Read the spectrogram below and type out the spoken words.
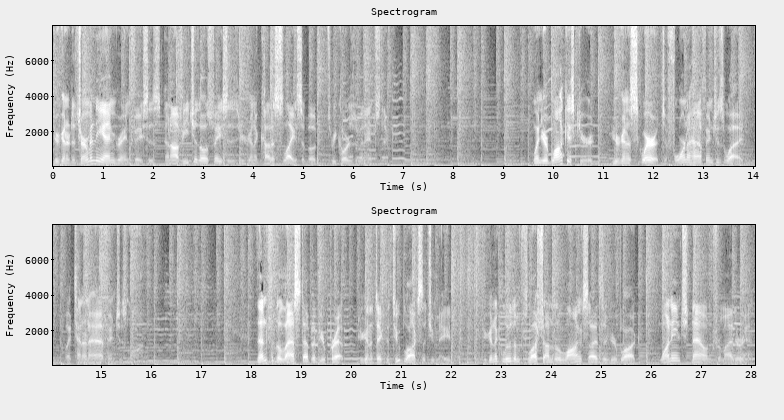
You're going to determine the end grain faces, and off each of those faces, you're going to cut a slice about 3 quarters of an inch thick. When your block is cured, you're going to square it to 4.5 inches wide by 10.5 inches long. Then for the last step of your prep, you're going to take the two blocks that you made, you're going to glue them flush onto the long sides of your block, one inch down from either end.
